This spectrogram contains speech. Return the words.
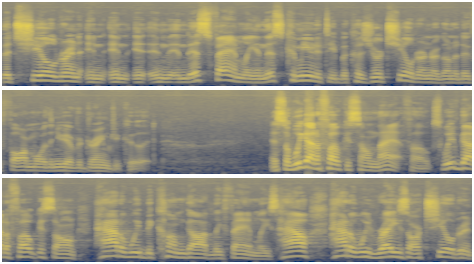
the children in, in, in, in this family, in this community, because your children are going to do far more more than you ever dreamed you could. And so we got to focus on that, folks. We've got to focus on how do we become godly families? How, how do we raise our children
